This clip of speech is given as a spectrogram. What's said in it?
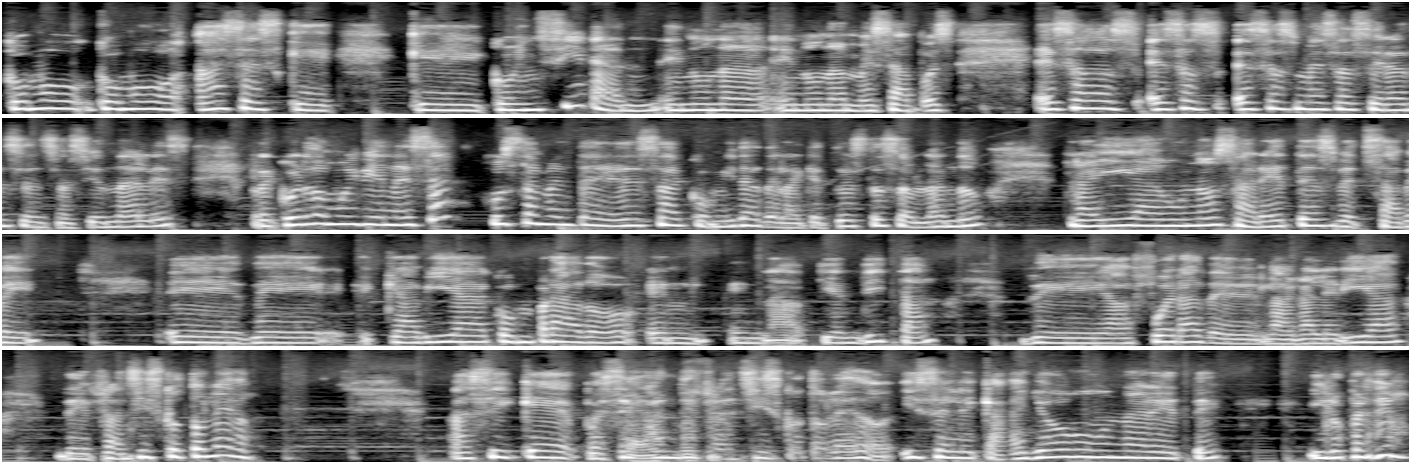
cómo, cómo haces que, que coincidan en una, en una mesa, pues esas, esas, esas mesas eran sensacionales. Recuerdo muy bien esa, justamente esa de la que tú estás hablando, traía unos aretes Betsabe eh, de, que había comprado en, en la tiendita de afuera de la galería de Francisco Toledo. Así que pues eran de Francisco Toledo y se le cayó un arete y lo perdió.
